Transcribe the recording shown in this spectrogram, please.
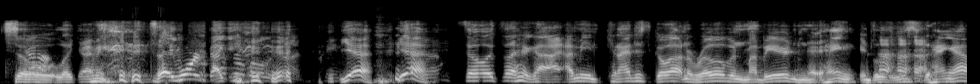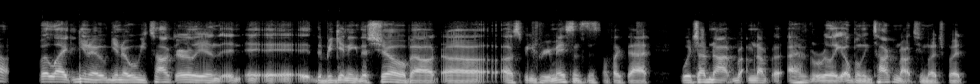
So yeah. like, I mean, it's like the time. yeah, yeah. So it's like, I, I, mean, can I just go out in a robe and my beard and hang and hang out? But like you know, you know, we talked earlier in, in, in, in the beginning of the show about uh, us being Freemasons and stuff like that which I'm not, I'm not, I haven't really openly talked about too much, but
